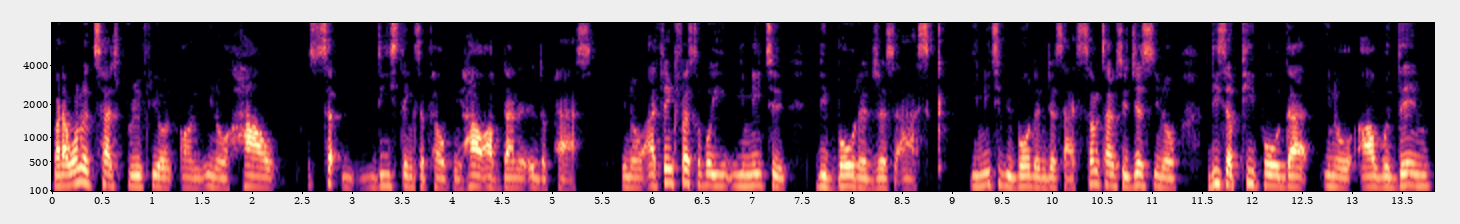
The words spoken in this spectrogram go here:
But i want to touch briefly on, on you know how these things have helped me how i've done it in the past. You know i think first of all you, you need to be bold and just ask. You need to be bold and just ask. Sometimes you just you know these are people that you know are within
